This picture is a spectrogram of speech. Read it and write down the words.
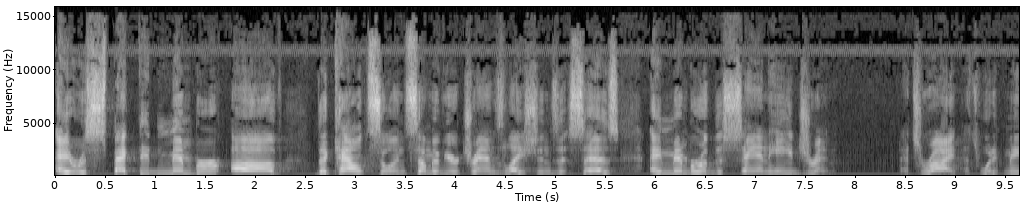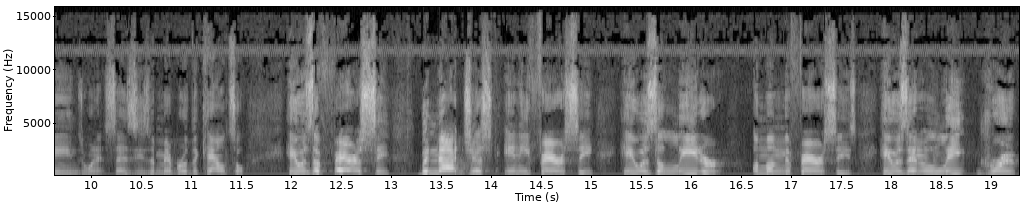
a respected member of the council. In some of your translations, it says a member of the Sanhedrin. That's right, that's what it means when it says he's a member of the council. He was a Pharisee, but not just any Pharisee, he was a leader among the Pharisees. He was in an elite group,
